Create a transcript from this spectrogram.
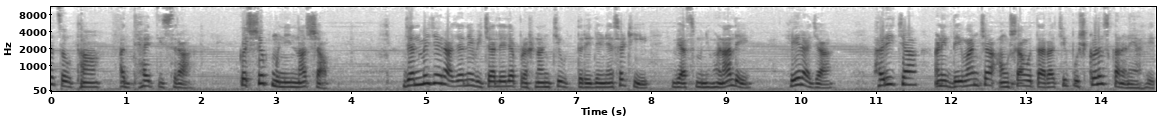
चौथा अध्याय तिसरा. कश्यप मुनींना शाप. जन्मेजय राजाने विचारलेल्या प्रश्नांची उत्तरे देण्यासाठी व्यासमुनी म्हणाले हे राजा हरीच्या आणि देवांच्या अंशावताराची पुष्कळच कारणे आहेत.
